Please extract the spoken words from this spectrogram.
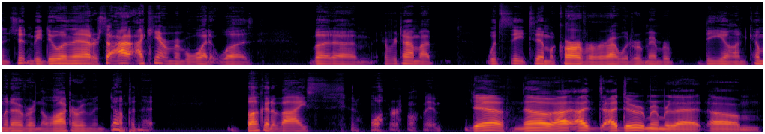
and shouldn't be doing that or so. I, I can't remember what it was. But um, every time I would see Tim McCarver, I would remember Deion coming over in the locker room and dumping that bucket of ice and water on him. Yeah, no, I, I I do remember that. Um,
